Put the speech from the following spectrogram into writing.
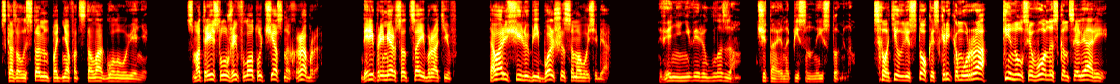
сказал Истомин, подняв от стола голову Вени. Смотри, служи флоту честно, храбро. Бери пример с отца и братьев. Товарищи люби больше самого себя. Вени не верил глазам, читая написанное Истомином. Схватил листок и с криком «Ура!» кинулся вон из канцелярии.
